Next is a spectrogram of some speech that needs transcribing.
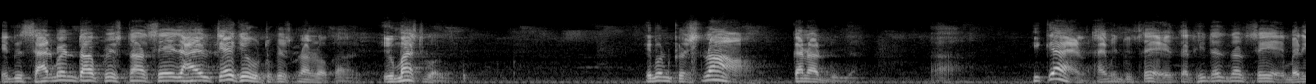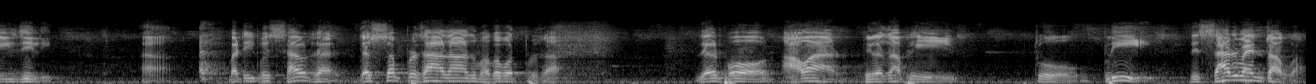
if the servant of Krishna says, I will take you to Krishna Loka, you must go there. Even Krishna cannot do that. Uh, he can, I mean to say that he does not say very easily. Uh, but it was certain, Jasya prasadad bhagavat prasad. Therefore, our philosophy is to please the servant of God.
